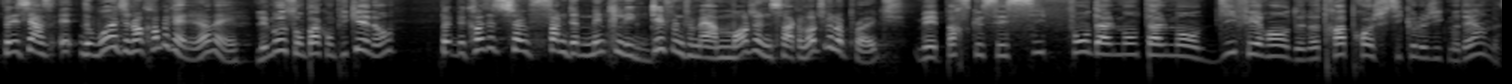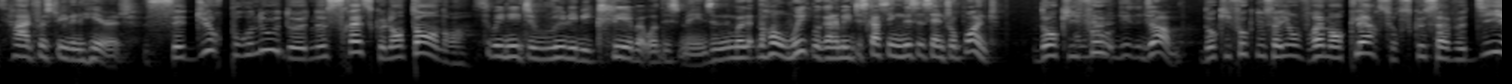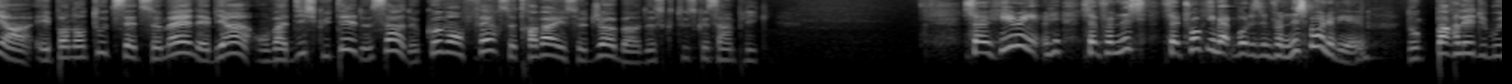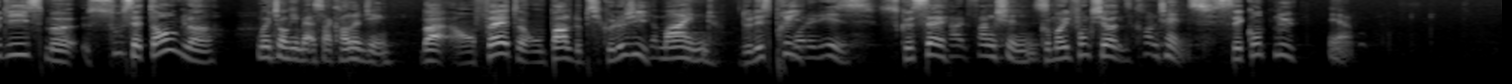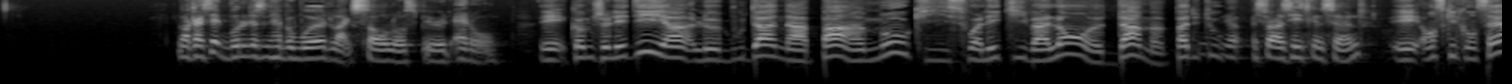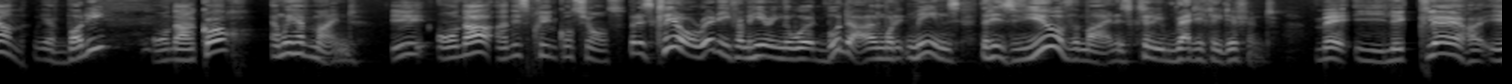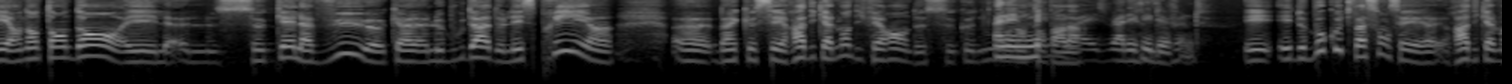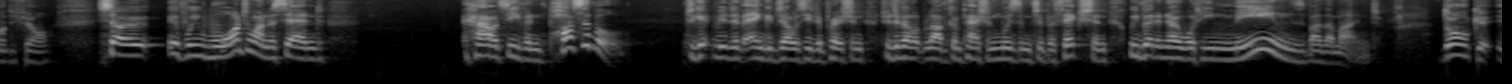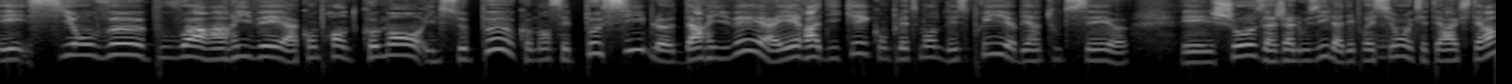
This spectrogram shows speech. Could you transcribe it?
But it sounds, it, the words are not complicated, are they? Les mots sont pas compliqués, non? But because it's so fundamentally different from our modern psychological approach, Mais parce que c'est si fondamentalement différent de notre approche psychologique moderne, it's hard for us to even hear it. c'est dur pour nous de ne serait-ce que l'entendre. So we need to really be clear about what this means. And we're, the whole week we're going to be discussing this essential point Donc il, faut, donc il que nous soyons vraiment clairs sur ce que ça veut dire. Et pendant toute cette semaine, eh bien, on va discuter de ça, de comment faire ce travail, ce job, hein, de tout ce que ça implique. So hearing, so from this, so talking about Buddhism from this point of view, Donc parler du bouddhisme sous cet angle, we're talking about psychology, bah, en fait, on parle de psychologie, the mind, de l'esprit, what it is, ce que c'est, how it functions, comment il fonctionne, ses contenus. Yeah. Like I said, Buddha doesn't have a word like soul or spirit at all. Et comme je l'ai dit, hein, le Bouddha n'a pas un mot qui soit l'équivalent euh, d'âme, pas du tout. As far as he's concerned, Et en ce qui le concerne, we have body on a un corps and we have mind. et on a un esprit, une conscience. But it's clear already from hearing the word Buddha and what it means that his view of the mind is clearly radically different. Mais il est clair, et en entendant et ce qu'elle a vu, euh, le Bouddha de l'esprit, euh, euh, ben, que c'est radicalement différent de ce que nous And on entend par là. ways, radically different. Et, et de beaucoup de façons, c'est radicalement différent. So if we want to understand how it's even possible to get rid of anger, jealousy, depression, to develop love, compassion, wisdom to perfection, we better know what he means by the mind. Donc, et si on veut pouvoir arriver à comprendre comment il se peut, comment c'est possible d'arriver à éradiquer complètement de l'esprit eh bien toutes ces euh, et choses, la jalousie, la dépression, etc., etc.,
